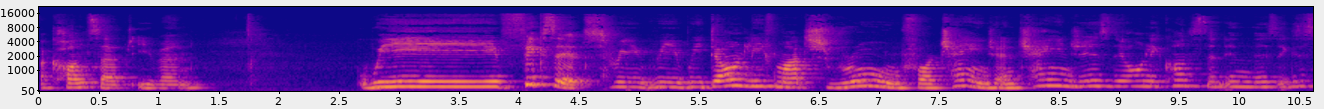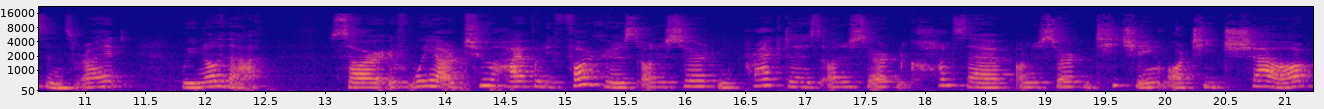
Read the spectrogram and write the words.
a concept, even, we fix it. We, we, we don't leave much room for change. And change is the only constant in this existence, right? We know that. So if we are too hyperly focused on a certain practice, on a certain concept, on a certain teaching or teacher,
